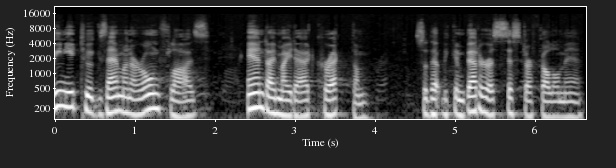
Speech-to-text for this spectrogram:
we need to examine our own flaws and, I might add, correct them so that we can better assist our fellow man.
